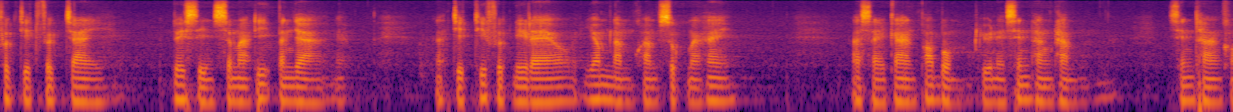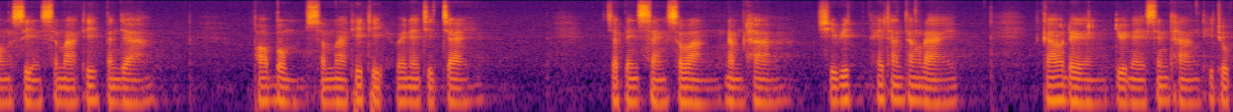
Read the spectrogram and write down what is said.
ฝึกจิตฝึกใจด้วยศีลสมาธิปัญญานะจิตที่ฝึกดีแล้วย่อมนำความสุขมาให้ อาศัยการพ่อบ่มอยู่ในเส้นทางธรรม เส้นทางของศีลสมาธิปัญญา พ่อบ่มสมาธิิไว้ในจิตใจ จะเป็นแสงสว่างนำทางชีวิตให้ท่านทั้งหลาย ก้าวเดินอยู่ในเส้นทางที่ถูก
